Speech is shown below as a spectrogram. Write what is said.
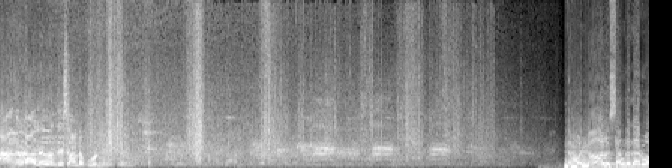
வாங்குற ஆளு வந்து சண்டை போடணும் நம்ம நாலு சங்ககார்வா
